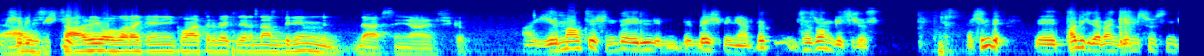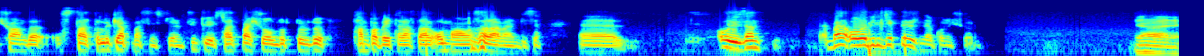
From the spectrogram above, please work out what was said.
Ya şey bitmiş tarihi olarak en iyi quarterbacklerinden biriyim mi dersin yani çıkıp? 26 yaşında 55 bin yardlık sezon geçiriyorsun. Şimdi e, tabii ki de ben James Winston'ın şu anda starterlık yapmasını istiyorum. Çünkü saç baş yoldurtturdu Tampa Bay taraftarı olmamamıza rağmen bize. E, o yüzden ben olabilecekler üzerine konuşuyorum. Yani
